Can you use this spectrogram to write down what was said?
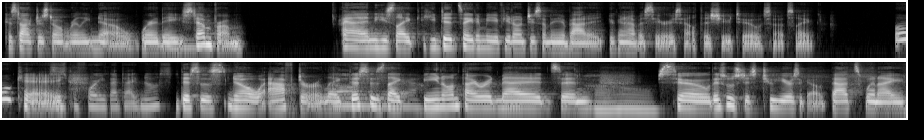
because doctors don't really know where they Mhm. stem from and he's like he did say to me if you don't do something about it you're going to have a serious health issue too so it's like okay This is before you got diagnosed. this is no after like this Oh, is yeah, like yeah. being on thyroid meds and Oh. so this was just two years ago that's when i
